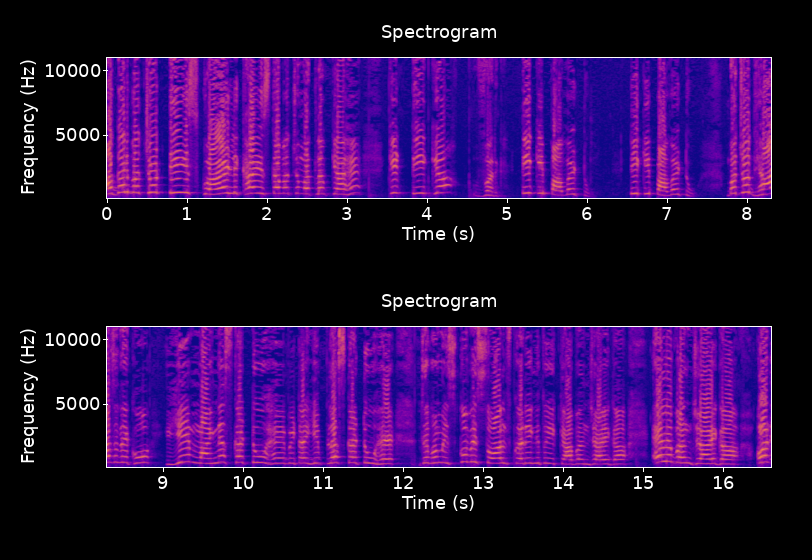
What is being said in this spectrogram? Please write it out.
अगर बच्चों टी स्क्वायर लिखा है, इसका बच्चों मतलब क्या है कि टी क्या वर्ग टी की पावर टू टी की पावर टू बच्चों, ध्यान से देखो, ये माइनस का टू है बेटा, ये प्लस का टू है। जब हम इसको भी सॉल्व करेंगे तो ये क्या बन जाएगा? एल बन जाएगा। और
